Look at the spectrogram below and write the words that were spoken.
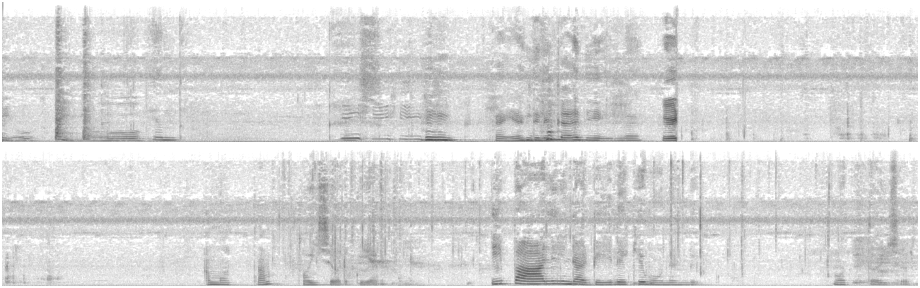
അയ്യോ അയ്യോ എന്ത്? എന്തിനാ മൊത്തം ഒഴിച്ചു കൊടുക്കുകയാണ്. ഈ പാൽ ഇതിന്റെ അടിയിലേക്ക് പോകുന്നുണ്ട്. മൊത്തം ഒഴിച്ചു കൊടുത്തു.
